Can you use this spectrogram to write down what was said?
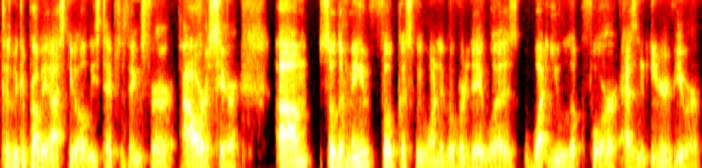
because we could probably ask you all these types of things for hours here. Um, so, the main focus we wanted to go over today was what you look for as an interviewer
